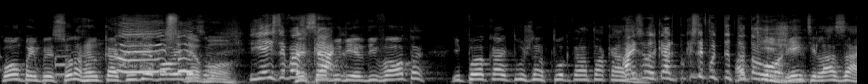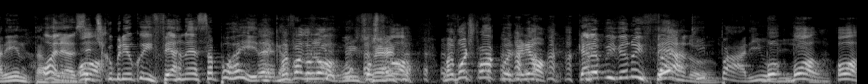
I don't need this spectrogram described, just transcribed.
Compra a impressora, arranca o cartucho, devolve a impressora. Devolve. E aí você faz, Recebe cara... o dinheiro de volta e põe o cartucho na tua que tá na tua casa. Aí você fala, cara, por que você foi ter Olha tanta que loja? gente lazarenta. Olha, velho. você Ó. descobriu que o inferno é essa porra aí, né, É, cara? mas, ó, O eu inferno. ó, mas vou te falar uma coisa, Carioca. O cara viveu no inferno. que pariu, Bo- bicho. bola, ó.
